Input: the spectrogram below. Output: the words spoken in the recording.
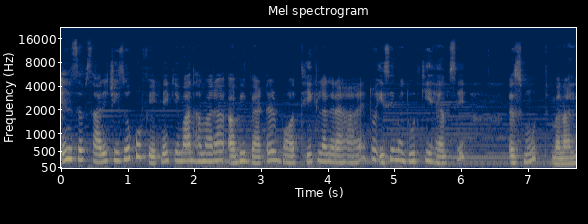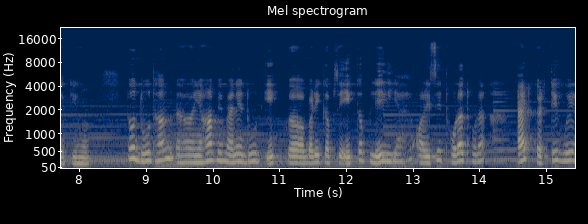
इन सब सारी चीज़ों को फेंटने के बाद हमारा अभी बैटर बहुत ठीक लग रहा है तो इसे मैं दूध की हेल्प से स्मूथ बना लेती हूँ। तो दूध हम यहाँ पे मैंने दूध एक बड़े कप से एक कप ले लिया है और इसे थोड़ा थोड़ा ऐड करते हुए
